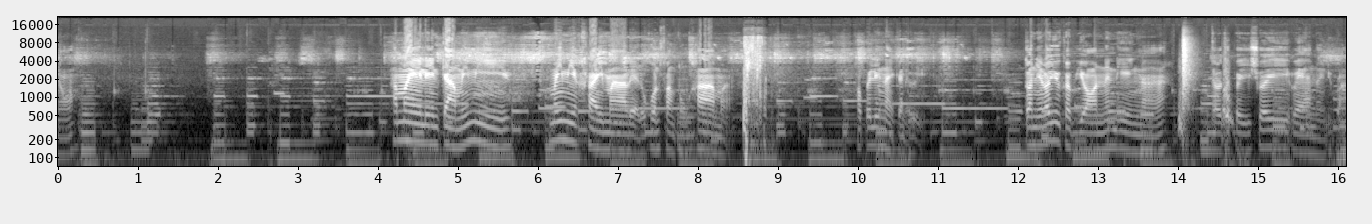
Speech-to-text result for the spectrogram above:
เนาะ ทำไมเลนกลางไม่มี ไม่มีใครมาเลยทุกคนฝั่งตรงข้ามอะเขาไปเลนไหนกันเอ่ย ตอนนี้เราอยู่กับยอนนั่นเองนะเราจะไปช่วยแวนหน่อยดีกว่า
